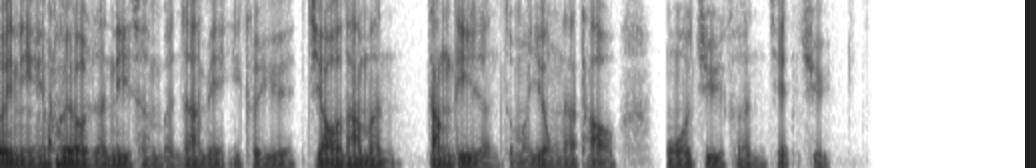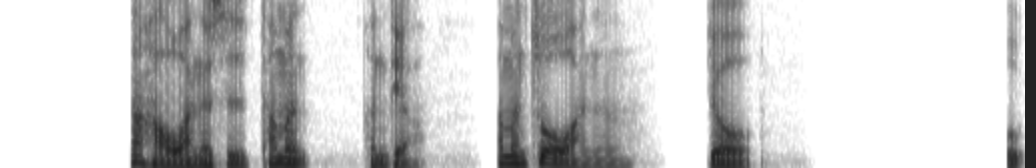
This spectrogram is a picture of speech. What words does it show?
所以你会有人力成本在那边一个月教他们当地人怎么用那套模具跟剪具。那好玩的是，他们很屌，他们做完呢就不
